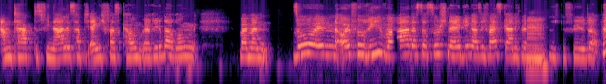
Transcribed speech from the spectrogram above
am Tag des Finales habe ich eigentlich fast kaum Erinnerungen, weil man so in Euphorie war, dass das so schnell ging. Also ich weiß gar nicht mehr, wie ich mich gefühlt habe.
